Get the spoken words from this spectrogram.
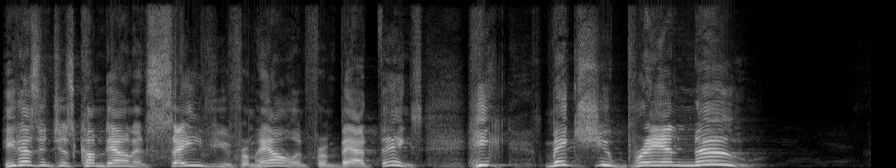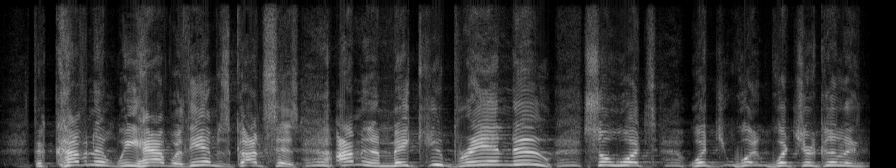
He doesn't just come down and save you from hell and from bad things, He makes you brand new. The covenant we have with Him is God says, I'm going to make you brand new. So, what, what, what, what you're going to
